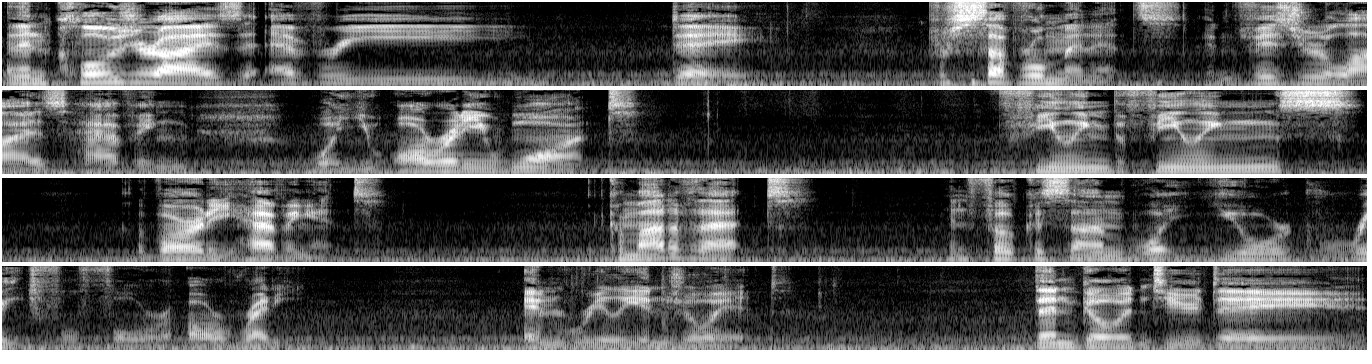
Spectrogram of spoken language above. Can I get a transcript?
And then close your eyes every day for several minutes and visualize having what you already want, feeling the feelings of already having it. Come out of that and focus on what you're grateful for already and really enjoy it. Then go into your day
